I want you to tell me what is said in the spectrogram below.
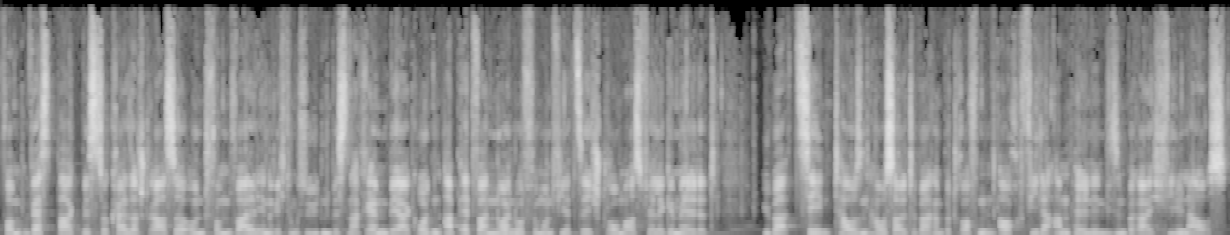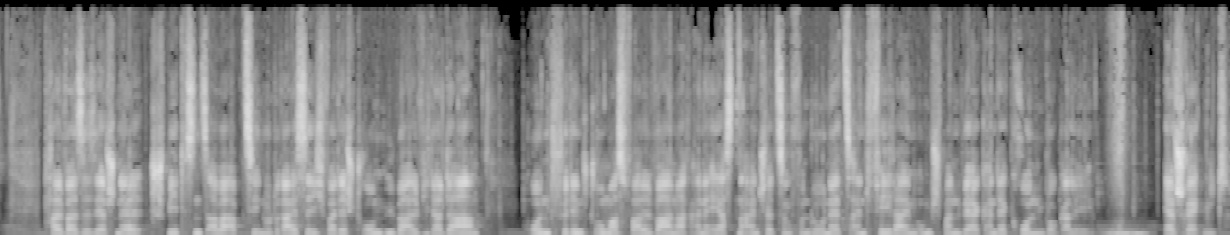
Vom Westpark bis zur Kaiserstraße und vom Wall in Richtung Süden bis nach Remberg wurden ab etwa 9.45 Uhr Stromausfälle gemeldet. Über 10.000 Haushalte waren betroffen, auch viele Ampeln in diesem Bereich fielen aus. Teilweise sehr schnell, spätestens aber ab 10.30 Uhr war der Strom überall wieder da. Grund für den Stromausfall war nach einer ersten Einschätzung von Donetz ein Fehler im Umspannwerk an der Kronenburgallee. Erschreckend.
